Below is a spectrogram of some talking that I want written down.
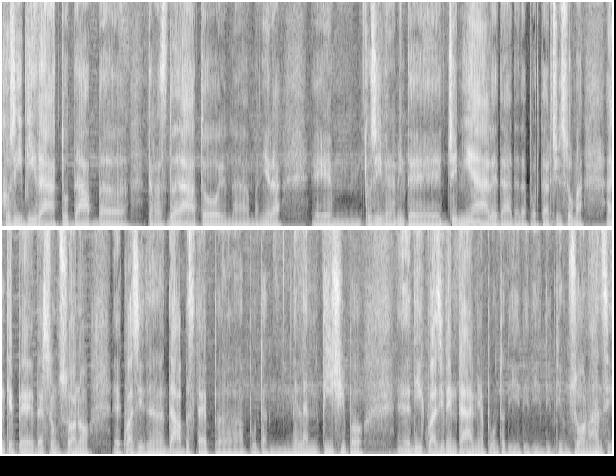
così virato dub traslato in una maniera ehm, così veramente geniale da, da, da portarci insomma anche per, verso un suono eh, quasi dubstep eh, appunto nell'anticipo eh, di quasi vent'anni appunto di, di, di, di, un suono anzi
